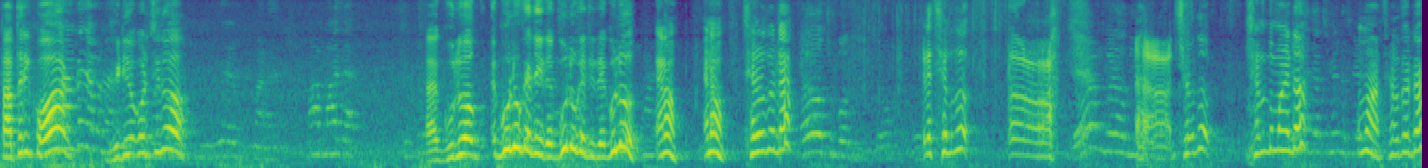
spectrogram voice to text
তাড়াতাড়ি কর ভিডিও করছি তো। গুলু, গুলুকে দিতে গুলুকে দিতে গুলু। এনো এনো, ছেড়ে তো এটা। এটা ছেড়ে তো ছেড়ে তো ছেড়ে তো মা এটা। মা, ছেড়ে তো এটা।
